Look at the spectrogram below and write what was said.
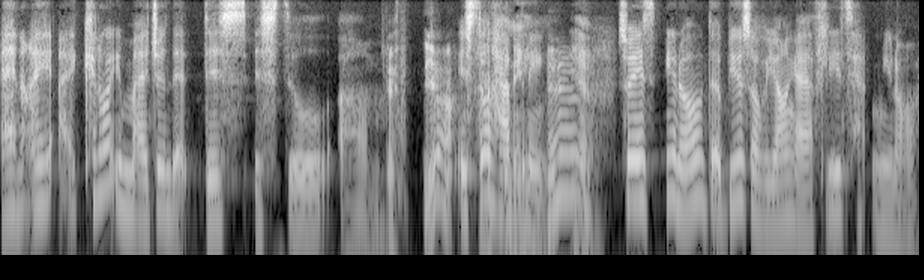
And I, I cannot imagine that this is still um, yeah. it's still happening. Yeah. So it's you know the abuse of young athletes you know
